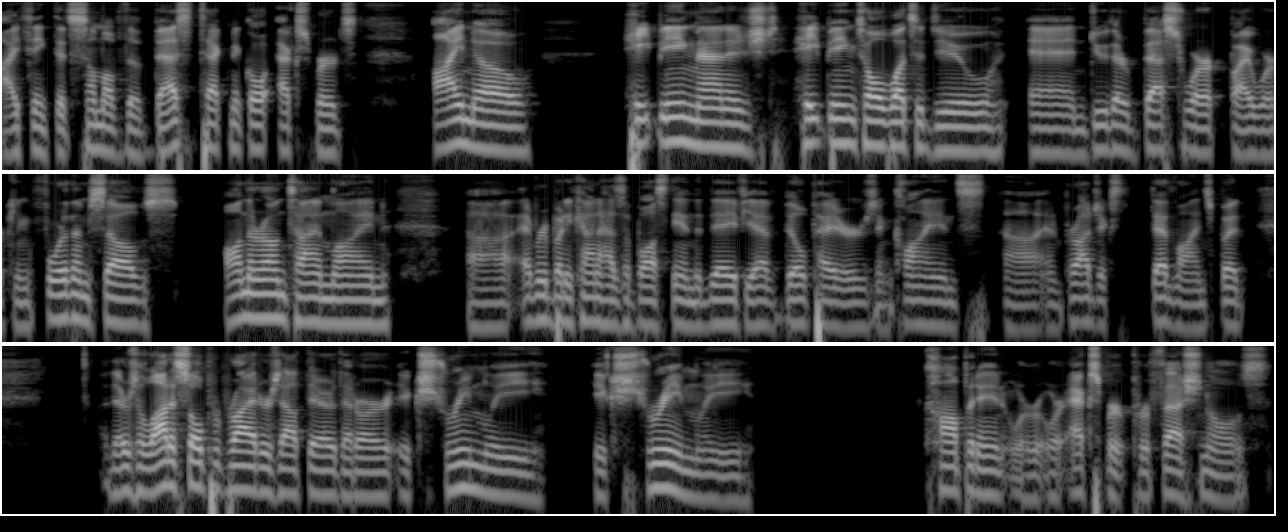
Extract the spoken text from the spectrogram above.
I think that some of the best technical experts I know hate being managed, hate being told what to do, and do their best work by working for themselves on their own timeline. Uh, everybody kind of has a boss at the end of the day if you have bill payers and clients uh, and projects deadlines. But there's a lot of sole proprietors out there that are extremely, extremely competent or, or expert professionals,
